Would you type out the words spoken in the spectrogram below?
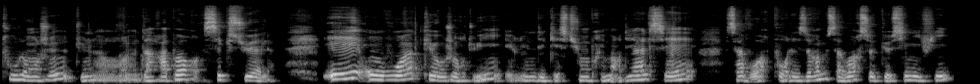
tout l'enjeu d'un rapport sexuel. Et on voit qu'aujourd'hui, l'une des questions primordiales, c'est savoir pour les hommes, savoir ce que signifie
